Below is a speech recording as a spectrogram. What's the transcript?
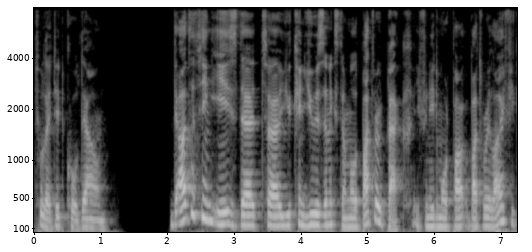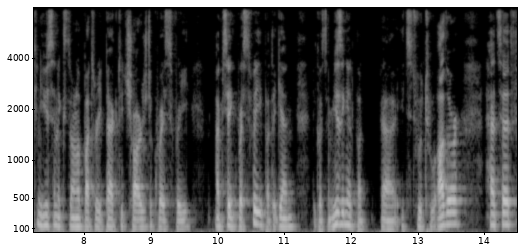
to let it cool down. The other thing is that uh, you can use an external battery pack. If you need more battery life, you can use an external battery pack to charge the Quest 3 I'm saying Quest 3, but again, because I'm using it, but uh, it's true to other headsets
